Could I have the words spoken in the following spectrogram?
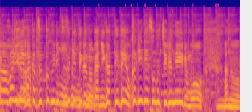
あまりねなんかずっと塗り続けてるのが苦手でおかげでそのジェルネイルも、あの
